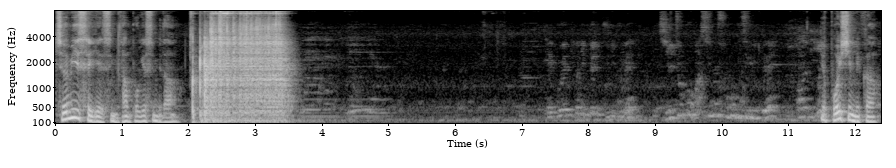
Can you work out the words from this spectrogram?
점이 세 개 있습니다. 한번 보겠습니다. 보이십니까?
